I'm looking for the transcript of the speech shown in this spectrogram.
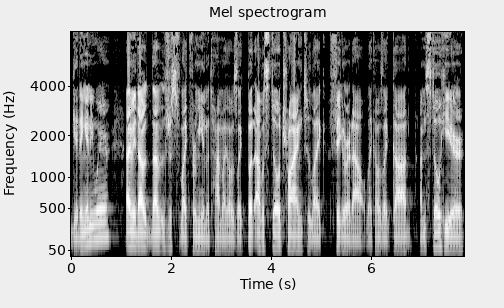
getting anywhere. I mean, that was, that was just like for me in the time. Like I was like, but I was still trying to like figure it out. Like I was like, God, I'm still here,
